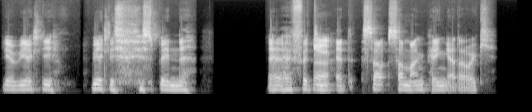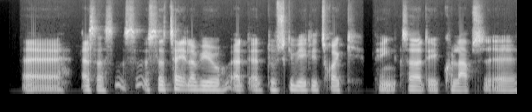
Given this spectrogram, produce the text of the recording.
bliver virkelig, virkelig spændende, øh, fordi ja. at så, så mange penge er der jo ikke. Øh, altså, så, så taler vi jo, at, at du skal virkelig trykke penge, så er det kollaps øh,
